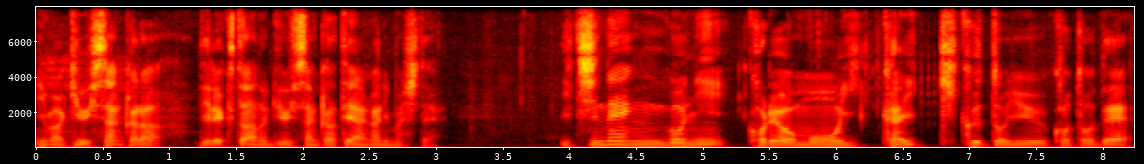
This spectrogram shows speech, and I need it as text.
今牛肥さんからディレクターの牛肥さんから提案がありまして1年後にこれをもう一回聞くということで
